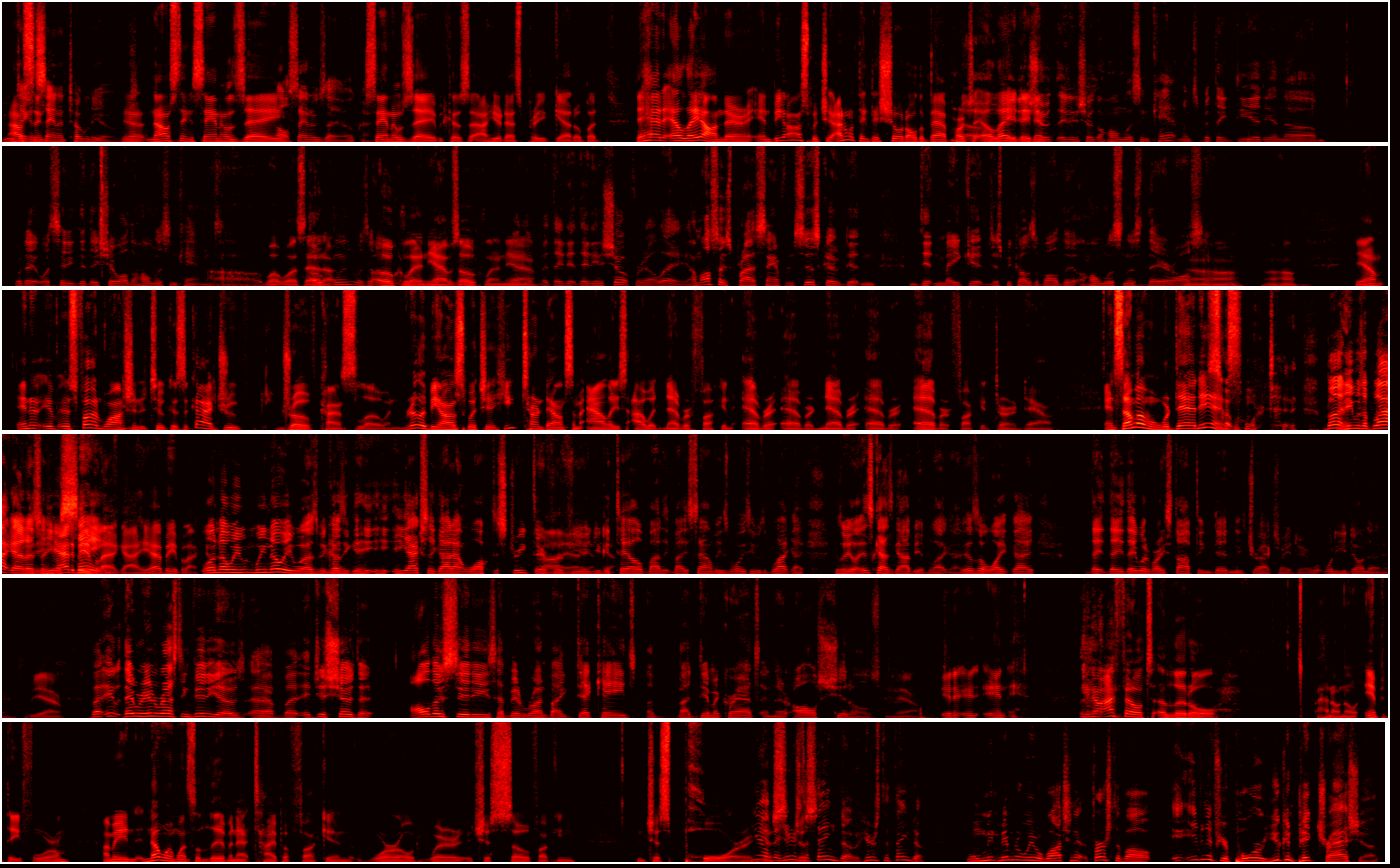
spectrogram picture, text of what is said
You were I was thinking San Antonio. or yeah. something. Now I was thinking San Jose. Oh, San Jose. Okay. San Jose because I hear that's pretty ghetto, but they had L.A. on there, and be honest with you, I don't think they showed all the bad parts No, of L.A. They, didn't, didn't. show, they didn't show the homeless encampments, but they did in um, what did- what city did they show all the homeless encampments? in? Uh, what was that? Oakland was it? Oakland, yeah, it was Oakland, But yeah. they- But they did, they didn't show it for L.A. I'm also surprised San Francisco didn't didn't make it just because of all the homelessness there. Also, Uh huh. Uh huh. So. Yeah, and it, it was fun watching it too because the guy drove drove kind of slow, and really be honest with you, he turned down some alleys I would never fucking ever ever never ever ever fucking turn down, and some of them were dead ends. Some were dead. but he was a black guy, though, so he, he had to saved. be a black guy. He had to be a black guy. Well, no, we we know he was because he, he he actually got out and walked the street there for Oh, a few. yeah, you could yeah. tell by the by the sound of his voice he was a black guy because we were like this guy's got to be a black guy. This is a white guy. They they, they would have already stopped him dead in these tracks right there. What, what are you doing down here? So- yeah. But it, they were interesting videos. Uh, Yeah. But it just shows that all those cities have been run by decades of by Democrats, and they're all shitholes. Yeah. It, it and you know I felt a little I don't know empathy for them. I mean, no one wants to live in that type of fucking world where it's just so fucking just poor. And Yeah, but here's just, the thing, though. Here's the thing, though. When we, remember we were watching it. First of all, even if you're poor, you can pick trash up.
